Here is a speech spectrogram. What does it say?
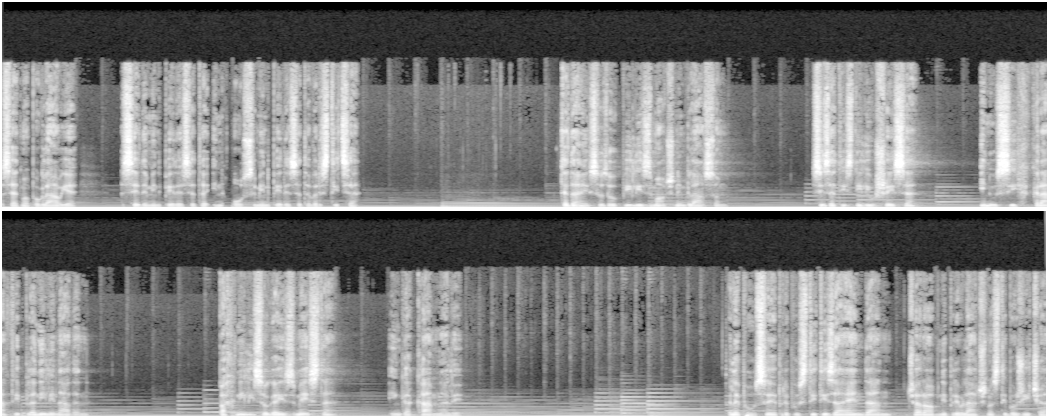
sedmo poglavje, 57 in 58 vrstica. Tedaj so zaupili z močnim glasom, si zatisnili ušesa in vsi hkrati planili na den. Pahnili so ga iz mesta in ga kamnali. Lepo se je prepustiti za en dan čarobni privlačnosti Božiča.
